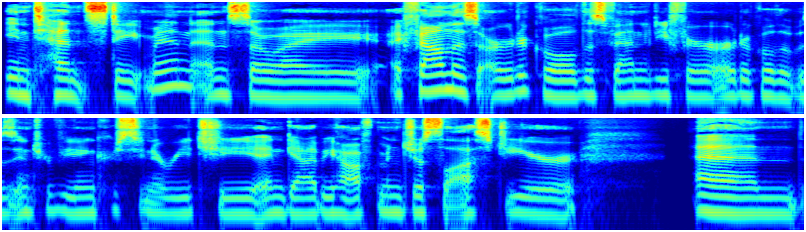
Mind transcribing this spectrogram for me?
intense statement. And so I, I found this article, this Vanity Fair article that was interviewing Christina Ricci and Gaby Hoffmann just last year. And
